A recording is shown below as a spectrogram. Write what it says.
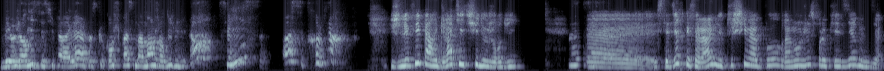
Mais aujourd'hui, c'est super agréable parce que quand je passe ma main aujourd'hui, je me dis Oh, c'est lisse Oh, c'est trop bien Je le fais par gratitude aujourd'hui. Euh, c'est-à-dire que ça m'arrive de toucher ma peau vraiment juste pour le plaisir de me dire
